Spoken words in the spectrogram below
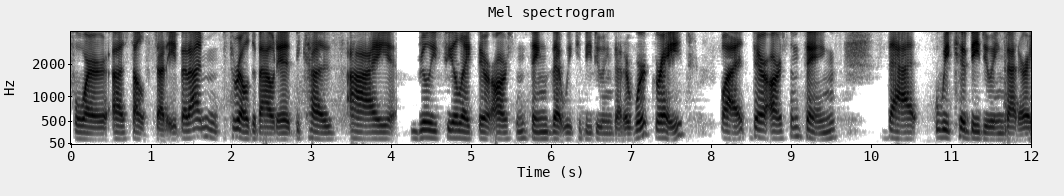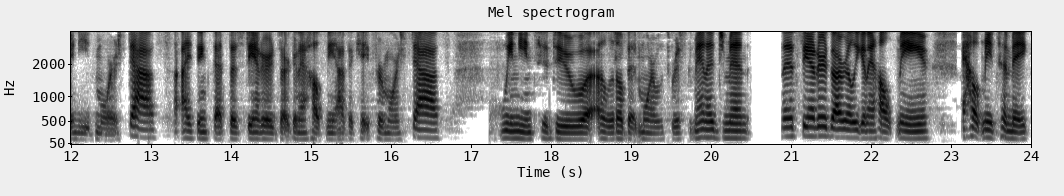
for a self study, but I'm thrilled about it because I really feel like there are some things that we could be doing better. We're great, but there are some things that we could be doing better. I need more staff. I think that the standards are going to help me advocate for more staff. We need to do a little bit more with risk management. The standards are really going to help me help me to make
